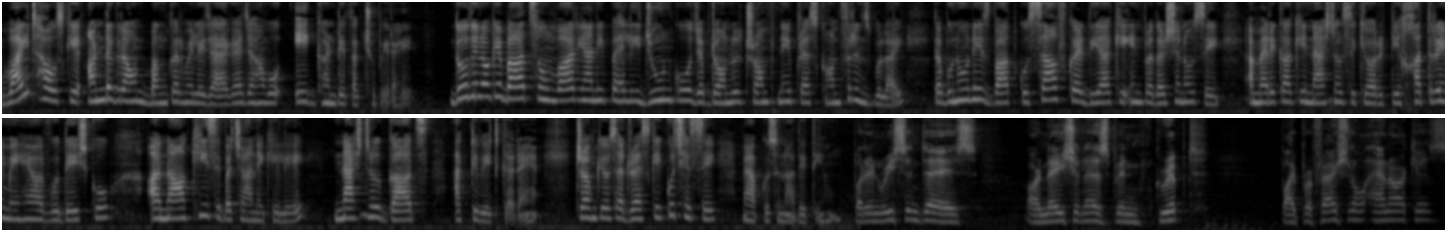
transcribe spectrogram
व्हाइट हाउस के अंडरग्राउंड बंकर में ले जाया गया, जहाँ वो एक घंटे तक छुपे रहे। दो दिनों के बाद सोमवार, यानी पहली जून को, जब डोनाल्ड ट्रंप ने प्रेस कॉन्फ्रेंस बुलाई, तब उन्होंने इस बात को साफ़ कर दिया कि इन प्रदर्शनों से अमेरिका की नेशनल सिक्योरिटी खतरे में है और वो देश को अनाखी से बचाने के लिए नेशनल गार्ड्स एक्टिवेट कर रहे हैं ट्रंप के उस एड्रेस के कुछ हिस्से मैं आपको सुना देती हूँ But in recent days, our nation has been gripped by professional anarchists.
